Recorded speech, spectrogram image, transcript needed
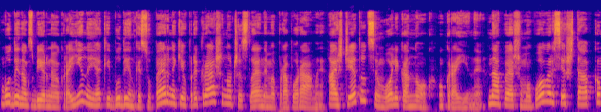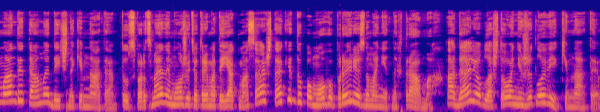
Будинок збірної України, як і будинки суперників, прикрашено численними прапорами. А ще тут символіка НОК України. На першому поверсі штаб команди та медична кімната. Тут спортсмени можуть отримати як масаж, так і допомогу при різноманітних травмах. А далі облаштовані житлові кімнати.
